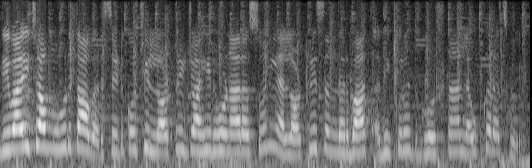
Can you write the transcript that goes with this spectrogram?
दिवाळीच्या मुहूर्तावर सिडकोची लॉटरी जाहीर होणार असून या लॉटरी संदर्भात अधिकृत घोषणा लवकरच होईल.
